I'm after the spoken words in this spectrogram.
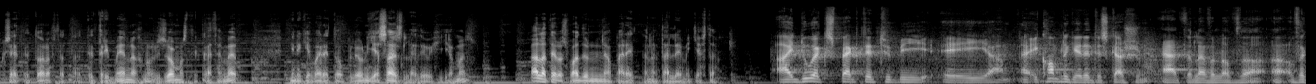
Ξέρετε τώρα αυτά τα τετριμένα γνωριζόμαστε κάθε μέρα. Είναι και βαρετό πλέον, για σας δηλαδή, όχι για μας. Αλλά τέλος πάντων είναι απαραίτητα να τα λέμε και αυτά. I do expect it to be a, um, a complicated discussion at the level of the, uh, of the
